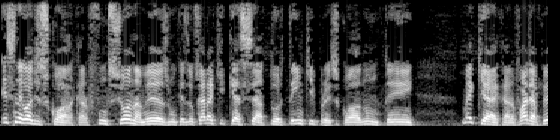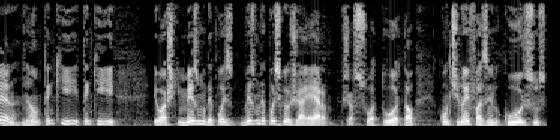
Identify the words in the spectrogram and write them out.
Esse negócio de escola, cara, funciona mesmo? Quer dizer, o cara que quer ser ator tem que ir pra escola, não tem. Como é que é, cara? Vale a pena? Não, tem que ir, tem que ir. Eu acho que mesmo depois, mesmo depois que eu já era, já sou ator tal, continuei fazendo cursos.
